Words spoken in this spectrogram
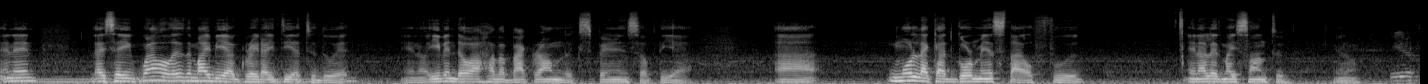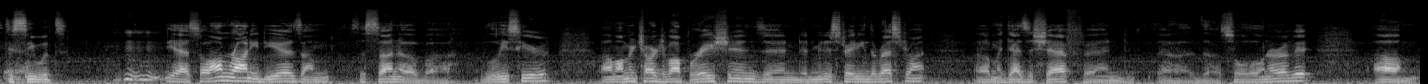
And then I say, well, it might be a great idea to do it. You know, even though I have a background experience of the uh, uh, more like a gourmet style food, and I let my son to, you know, Beautiful. to see what. Yeah, so I'm Ronnie Diaz. I'm the son of uh, Luis here. Um, I'm in charge of operations and administrating the restaurant. Uh, my dad's a chef and uh, the sole owner of it. Um,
